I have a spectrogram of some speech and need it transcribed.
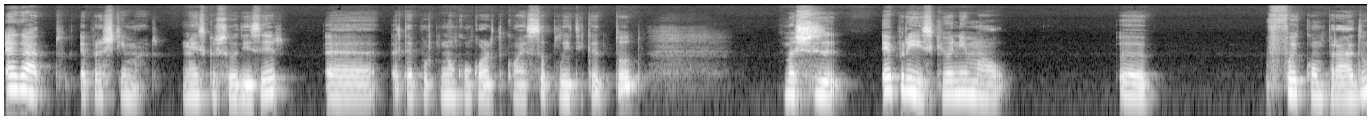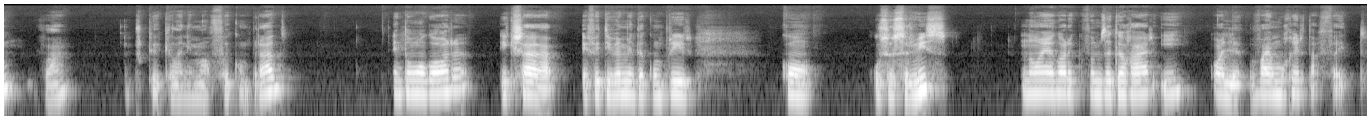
é gato, é para estimar. Não é isso que eu estou a dizer, uh, até porque não concordo com essa política de todo. Mas se é para isso que o animal uh, foi comprado, vá, porque aquele animal foi comprado, então agora, e que está efetivamente a cumprir com o seu serviço, não é agora que vamos agarrar e, olha, vai morrer, está feito.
